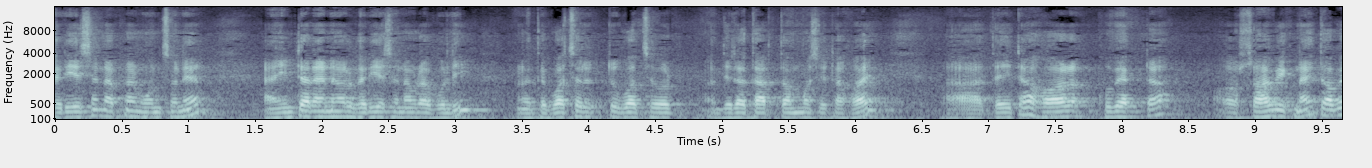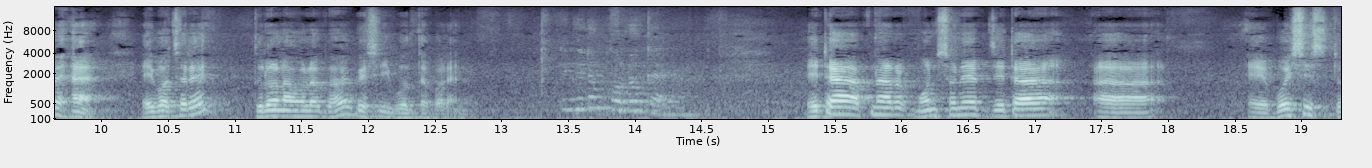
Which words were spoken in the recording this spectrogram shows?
ভেরিয়েশন আপনার মনসুনের ইন্টার অ্যানুয়াল ভেরিয়েশন আমরা বলি। মানে তো বছরের টু বছর যেটা তারতম্য সেটা হয়। তো এটা হওয়ার খুব একটা স্বাভাবিক নয়। তবে হ্যাঁ এই বছরে তুলনামূলকভাবে বেশি বলতে পারেন। এটা আপনার মনসুনের যেটা বৈশিষ্ট্য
